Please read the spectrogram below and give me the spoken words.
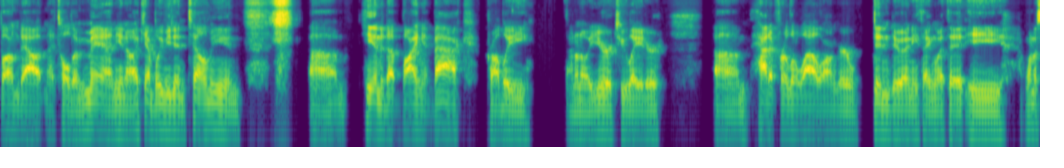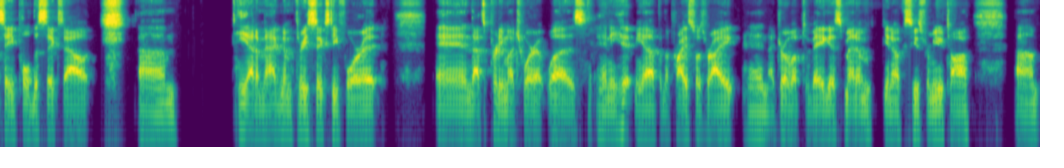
bummed out. And I told him, man, you know, I can't believe you didn't tell me. And um, he ended up buying it back probably, I don't know, a year or two later. Um, had it for a little while longer, didn't do anything with it. He, I want to say he pulled the six out. Um, he had a Magnum 360 for it. And that's pretty much where it was. And he hit me up, and the price was right. And I drove up to Vegas, met him, you know, because he's from Utah um,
